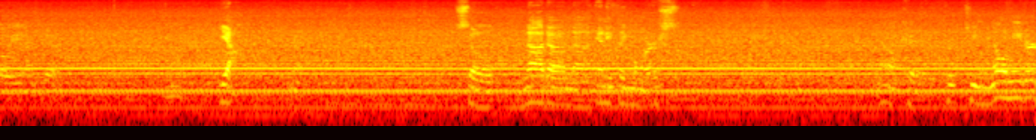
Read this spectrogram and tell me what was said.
Oh, yeah. So, not on uh, anything Morse. Okay, 13 millimeter.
